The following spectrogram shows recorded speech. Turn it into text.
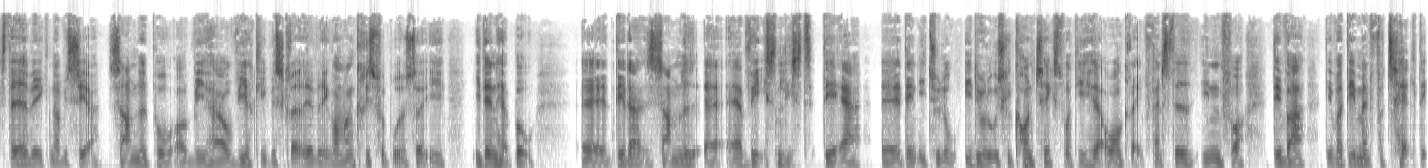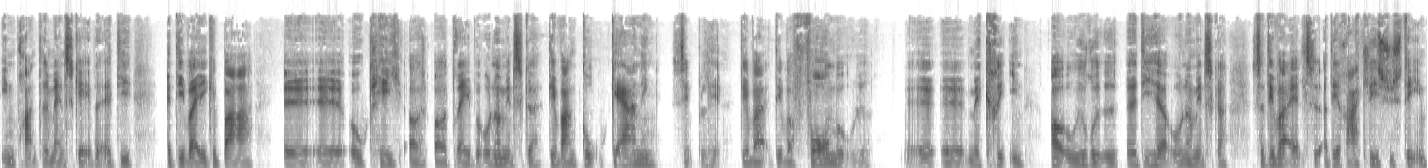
stadigvæk, når vi ser samlet på, og vi har jo virkelig beskrevet, jeg ved ikke, hvor mange krigsforbrydelser i, i den her bog, Øh, det, der samlet er, er væsentligst, det er øh, den ideologiske kontekst, hvor de her overgreb fandt sted indenfor. Det var det, var det man fortalte indbrændte mandskabet, at de, at de var ikke bare øh, øh okay at, at dræbe undermennesker. Det var en god gerning, simpelthen. Det var, det var formålet øh, øh, med krigen at udrydde øh, de her undermennesker. Så det var altid, og det retlige system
